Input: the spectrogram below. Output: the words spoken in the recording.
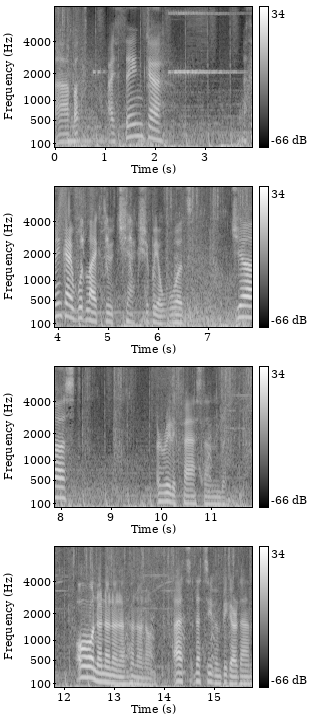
Uh, but I think... Uh, I think I would like to check Shibuya Woods just really fast and... Oh, no, no, no, no, no, no. That's that's even bigger than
